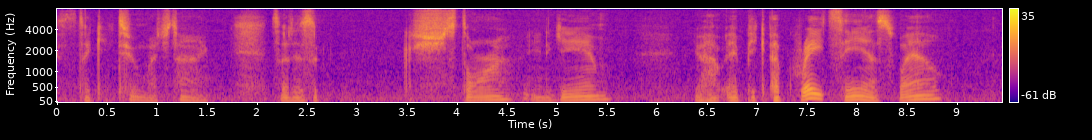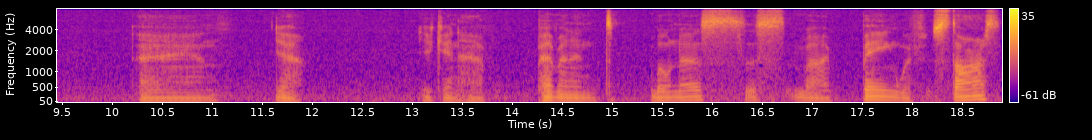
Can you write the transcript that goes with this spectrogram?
It's taking too much time. So there's a store in the game. You have epic upgrades here as well. And yeah you can have permanent bonuses by paying with stars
